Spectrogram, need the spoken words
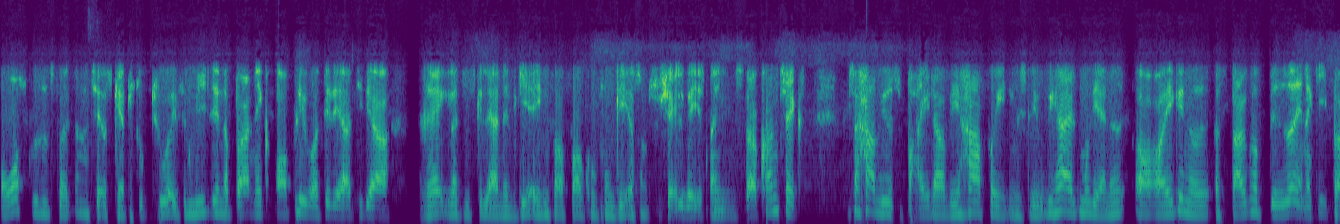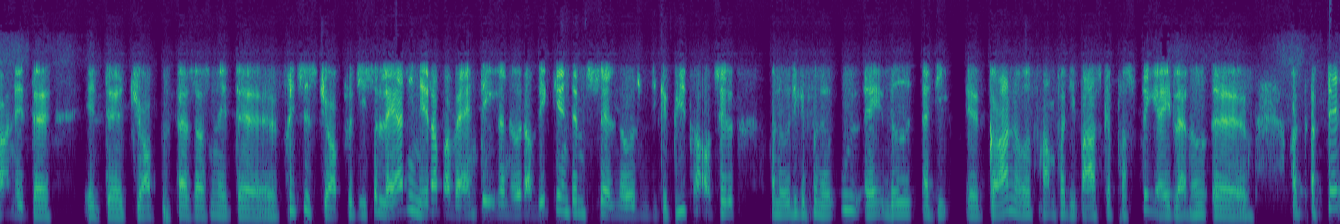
overskud hos forældrene til at skabe struktur i familien, og børn ikke oplever det der, de der regler, de skal lære at navigere indenfor, for at kunne fungere som sociale væsener i en større kontekst, så har vi jo spejder, vi har foreningsliv, vi har alt muligt andet, og, og ikke noget, altså, der er jo ikke noget bedre energi børn et, øh, et øh, job, altså sådan et uh, fritidsjob, fordi så lærer de netop at være en del af noget, der er vigtigere end dem selv, noget, som de kan bidrage til, og noget, de kan få noget ud af ved, at de øh, gør noget, frem for at de bare skal præstere et eller andet. Øh, og, og den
